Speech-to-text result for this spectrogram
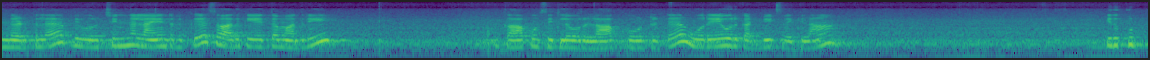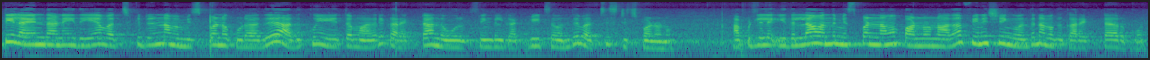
இந்த இடத்துல இப்படி ஒரு சின்ன லைன் இருக்குது ஸோ அதுக்கு ஏற்ற மாதிரி இதுக்கு ஆப்போசிட்டில் ஒரு லாக் போட்டுட்டு ஒரே ஒரு கட் பீட்ஸ் வைக்கலாம். இது குட்டி லைன் தானே இது ஏன் வச்சுக்கிட்டுன்னு நம்ம மிஸ் பண்ணக்கூடாது. அதுக்கும் ஏற்ற மாதிரி கரெக்டாக அந்த ஒரு சிங்கிள் கட் பீட்ஸை வந்து வச்சு ஸ்டிச் பண்ணணும். அப்படி இல்லை இதெல்லாம் வந்து மிஸ் பண்ணாமல் பண்ணோன்னா தான் ஃபினிஷிங் வந்து நமக்கு கரெக்டாக இருக்கும்.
